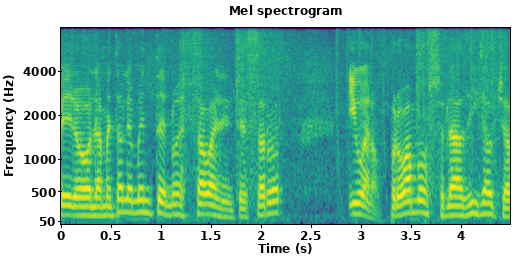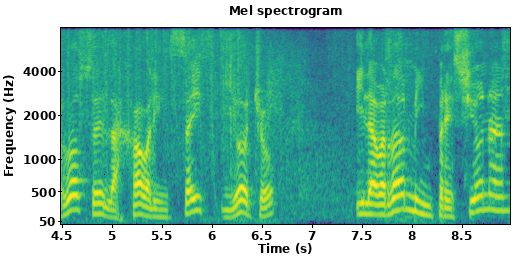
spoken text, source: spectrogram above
pero lamentablemente no estaba en el test server. Y bueno, probamos la D-Launcher 12, la Javelin 6 y 8. Y la verdad me impresionan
